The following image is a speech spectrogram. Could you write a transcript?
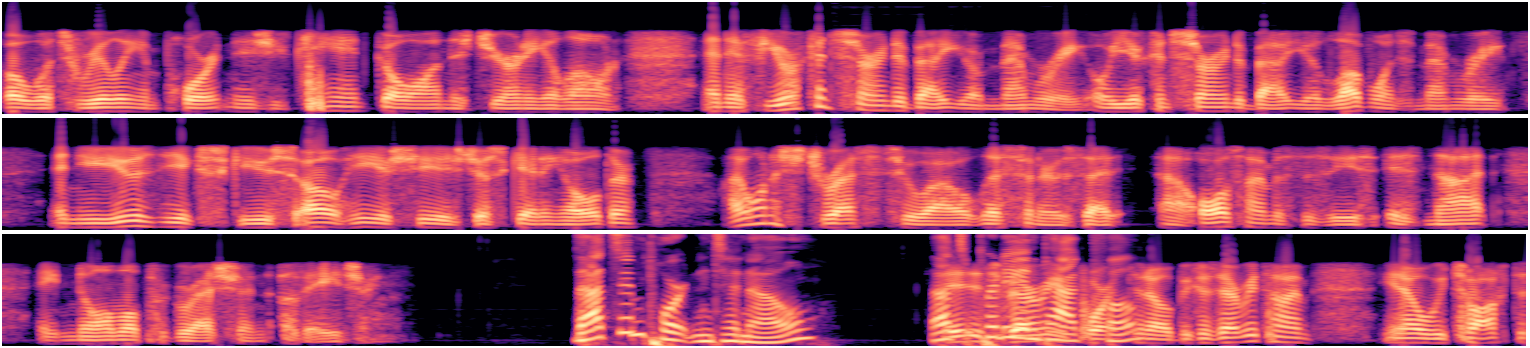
But what's really important is you can't go on this journey alone. And if you're concerned about your memory or you're concerned about your loved one's memory, and you use the excuse, "Oh, he or she is just getting older," I want to stress to our listeners that uh, Alzheimer's disease is not a normal progression of aging. That's important to know. That's it's pretty very impactful. important to know because every time you know we talk to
